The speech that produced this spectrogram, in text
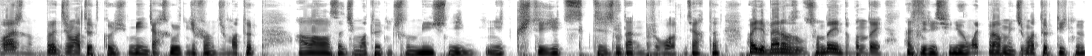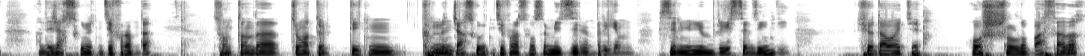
важно. Бірақ жиырма төрт короче. Мен жақсы көретін цифрам жиырма төрт. Алла қаласа жиырма төртінші жыл мен үшін не күшті жетістікті жылдардың бірі болатын сияқты. По идее барлық жыл сондай енді бұндай нәрселерге сене болмайды бірақ мен жиырма төрт дейтін андай жақсы көретін цифрам да. Сондықтан да жиырма төрт дейтін кімнің жақсы көретін цифрасы болса мен сіздермен біргемін сіздер менімен біргесіздер дегендей. Все давайте осы жылды бастадық.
